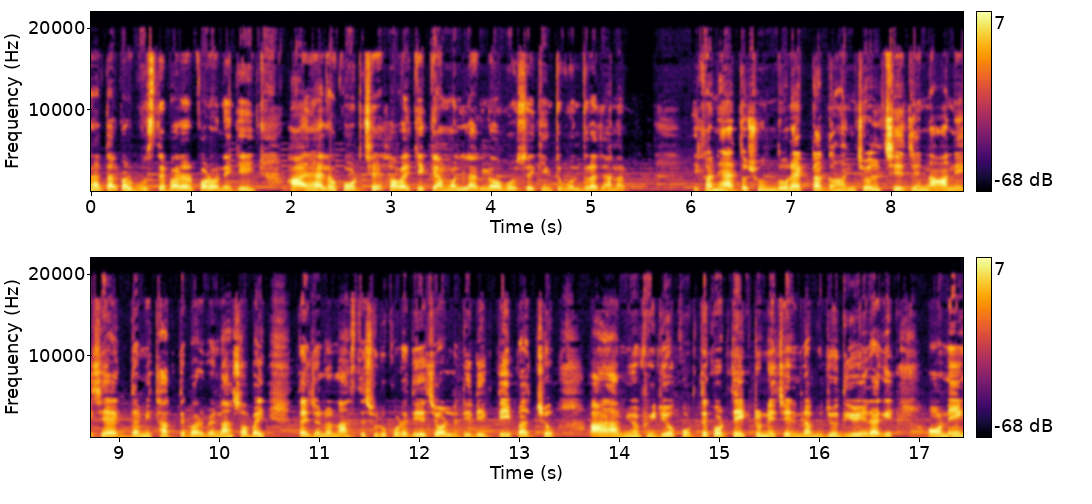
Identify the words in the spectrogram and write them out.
না। তারপর বুঝতে পারার পর অনেকেই হাই হ্যালো করছে। সবাইকে কেমন লাগল অবশ্যই কিন্তু বন্ধুরা জানাবে। এখানে এত সুন্দর একটা গান চলছে যে না নেচে একদমই থাকতে পারবে না সবাই, তাই জন্য নাচতে শুরু করে দিয়েছে অলরেডি দেখতেই পাচ্ছ। আর আমিও ভিডিও করতে করতে একটু নেচে নিলাম, যদিও এর আগে অনেক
